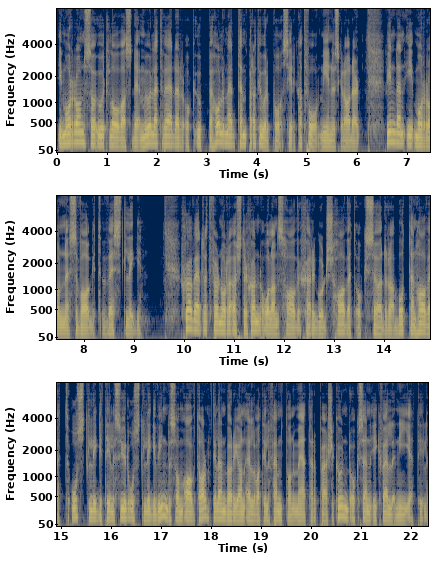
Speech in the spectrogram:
Imorgon så utlovas det mulet väder och uppehåll med temperatur på cirka 2 minusgrader. Vinden imorgon är svagt västlig. Sjövädret för norra Östersjön, Ålands hav, Skärgårdshavet och södra Bottenhavet. Ostlig till sydostlig vind som avtar till en början 11 till 15 meter per sekund och sen ikväll 9 till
